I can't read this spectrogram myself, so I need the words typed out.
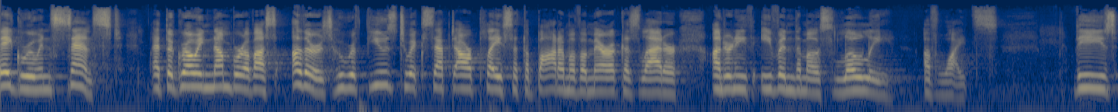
They grew incensed at the growing number of us others who refused to accept our place at the bottom of America's ladder underneath even the most lowly of whites. These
